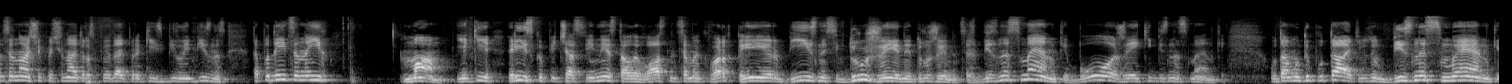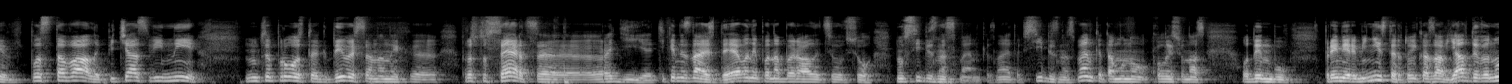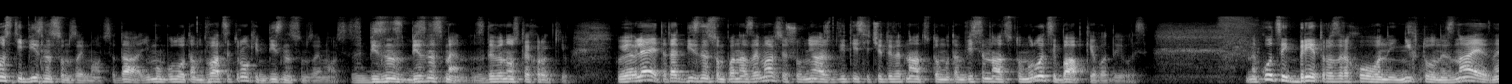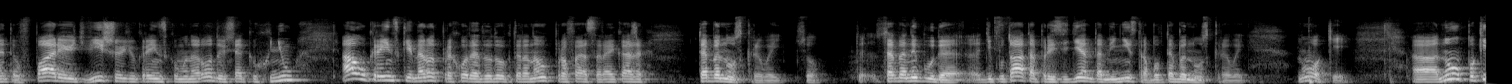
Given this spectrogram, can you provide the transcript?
Це наші починають розповідати про якийсь білий бізнес. Та подивіться на їх мам, які різко під час війни стали власницями квартир, бізнесів, дружини, дружини. Це ж бізнесменки. Боже, які бізнесменки. У там у депутатів бізнесменки поставали під час війни. Ну це просто як дивишся на них, е, просто серце е, радіє. Тільки не знаєш, де вони понабирали цього всього. Ну всі бізнесменки, знаєте, всі бізнесменки. Там воно колись у нас один був прем'єр-міністр, той казав, я в 90-ті бізнесом займався. Да, йому було там 20 років, бізнесом займався. Бізнес, бізнесмен з 90-х років. Уявляєте, так бізнесом пана займався, що в нього аж в 2019-2018 році бабки водилися. На кого цей бред розрахований, ніхто не знає. Знаєте, впарюють, вішають українському народу всяку хню. А український народ приходить до доктора наук, професора, і каже: тебе нос кривий. Все. В тебе не буде е, депутата, президента, міністра, бо в тебе нос кривий. Ну окей. А, ну, поки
